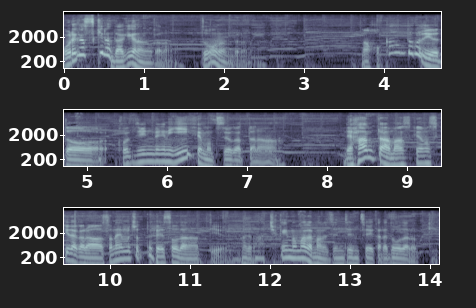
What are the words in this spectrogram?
俺が好きなだけなのかなどうなんだろうな。まあ他のとこで言うと、個人的にインフェも強かったな。で、ハンター、マスケも好きだから、その辺もちょっと増えそうだなっていう。まあでも、あっちか今まだまだ全然強いからどうだろうっていう。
